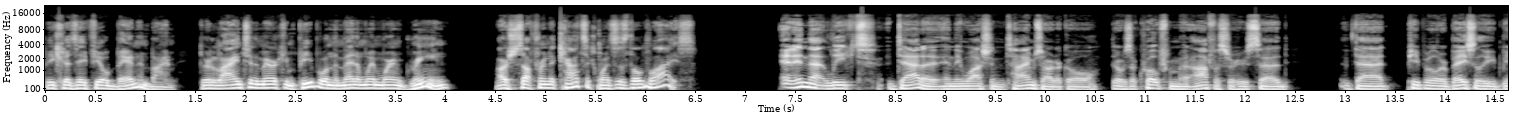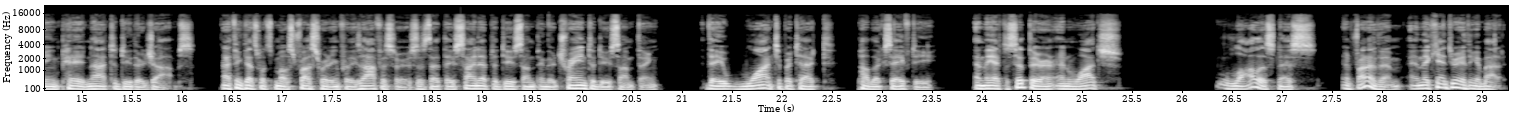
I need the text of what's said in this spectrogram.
because they feel abandoned by him. They're lying to the American people, and the men and women wearing green are suffering the consequences of those lies. And in that leaked data in the Washington Times article, there was a quote from an officer who said that people are basically being paid not to do their jobs. I think that's what's most frustrating for these officers is that they signed up to do something, they're trained to do something, they want to protect public safety, and they have to sit there and watch lawlessness in front of them, and they can't do anything about it.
